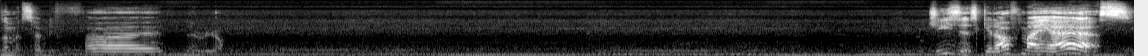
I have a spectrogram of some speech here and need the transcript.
limit 75. There we go. Jesus, get off my ass!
